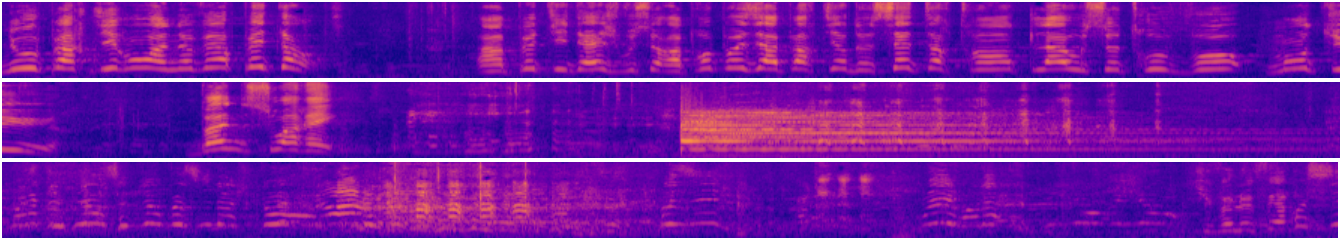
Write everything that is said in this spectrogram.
Nous partirons à 9h pétantes. Un petit déj vous sera proposé à partir de 7h30, là où se trouvent vos montures. Bonne soirée. C'est bien, c'est bien, vas-y, lâche-toi. Vas-y. Oui, voilà. Tu veux le faire aussi?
